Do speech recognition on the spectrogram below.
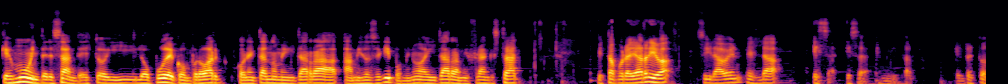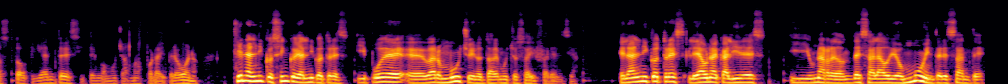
que es muy interesante esto y lo pude comprobar conectando mi guitarra a mis dos equipos, mi nueva guitarra, mi Frank Strat, que está por ahí arriba. Si la ven, es la esa, esa es mi guitarra. El resto es todo clientes y tengo muchas más por ahí. Pero bueno, tiene al Nico 5 y al Nico 3 y puede eh, ver mucho y notar mucho esa diferencia. El Alnico 3 le da una calidez y una redondez al audio muy interesante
